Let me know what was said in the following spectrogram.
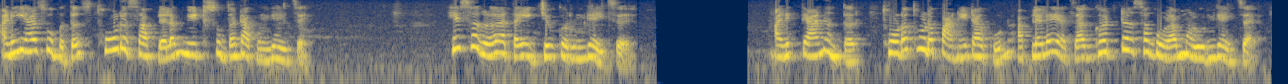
आणि ह्यासोबतच थोडंसं आपल्याला मीठसुद्धा टाकून घ्यायचं आहे हे सगळं आता एकजीव करून घ्यायचं आहे आणि त्यानंतर थोडं थोडं पाणी टाकून आपल्याला याचा घट्ट असा गोळा मळून घ्यायचा आहे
